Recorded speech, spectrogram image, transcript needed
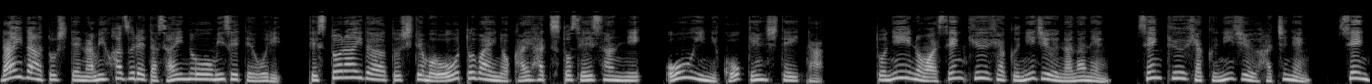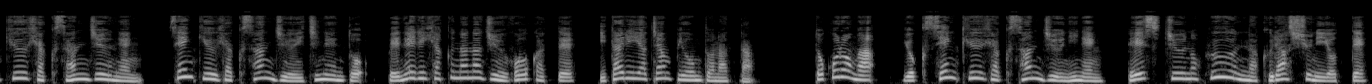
ライダーとして並外れた才能を見せており、テストライダーとしてもオートバイの開発と生産に大いに貢献していた。トニーノは1927年、1928年、1930年、1931年とベネリ175を買ってイタリアチャンピオンとなった。ところが、翌1932年、レース中の不運なクラッシュによって、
